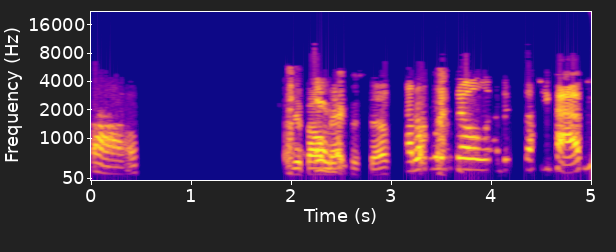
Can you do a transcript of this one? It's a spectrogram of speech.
files. Just all And Max's stuff. I don't want to know what other stuff you have.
